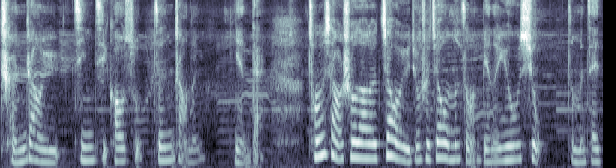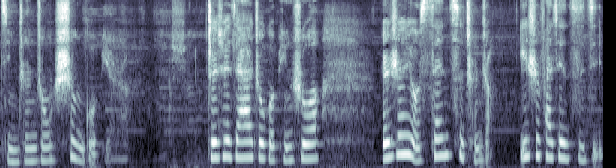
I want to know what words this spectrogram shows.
成长于经济高速增长的年代。”从小受到的教育就是教我们怎么变得优秀，怎么在竞争中胜过别人。哲学家周国平说：“人生有三次成长，一是发现自己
